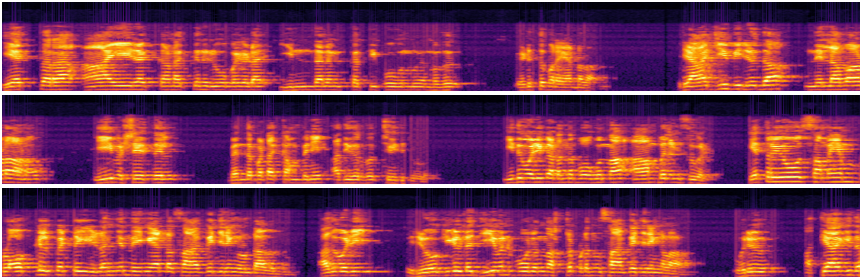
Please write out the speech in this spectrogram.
എത്ര ആയിരക്കണക്കിന് രൂപയുടെ ഇന്ധനം കത്തിപ്പോകുന്നു എന്നത് എടുത്തു പറയേണ്ടതാണ്. രാജ്യവിരുദ്ധ നിലപാടാണ് ഈ വിഷയത്തിൽ ബന്ധപ്പെട്ട കമ്പനി അധികൃതർ ചെയ്തിട്ടുള്ളത്. ഇതുവഴി കടന്നു പോകുന്ന ആംബുലൻസുകൾ എത്രയോ സമയം ബ്ലോക്കിൽപ്പെട്ട് ഇഴഞ്ഞു നീങ്ങേണ്ട സാഹചര്യങ്ങൾ ഉണ്ടാകുന്നു. അതുവഴി രോഗികളുടെ ജീവൻ പോലും നഷ്ടപ്പെടുന്ന സാഹചര്യങ്ങളാണ്. ഒരു അത്യാഹിത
